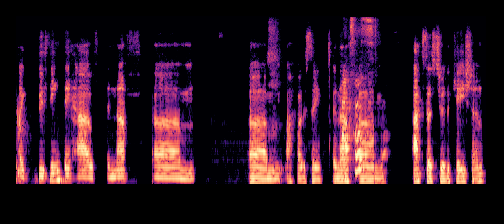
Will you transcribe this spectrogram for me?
like do you think they have enough um, um, uh, how to say enough access? Um, access to education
